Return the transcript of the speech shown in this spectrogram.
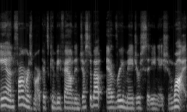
and farmers markets can be found in just about every major city nationwide.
